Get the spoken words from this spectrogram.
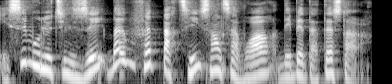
et si vous l'utilisez, ben vous faites partie, sans le savoir, des bêta-testeurs.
